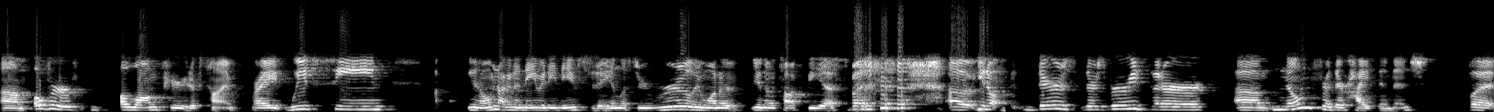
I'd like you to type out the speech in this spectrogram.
Um, over a long period of time, right? We've seen, you know, I'm not going to name any names today unless we really want to, you know, talk BS. But uh, you know, there's there's breweries that are um, known for their hype image, but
